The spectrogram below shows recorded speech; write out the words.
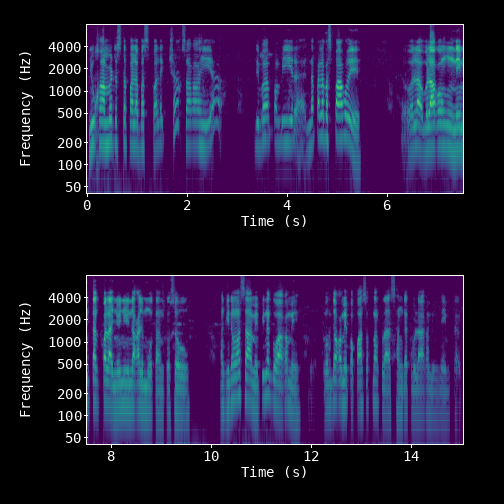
newcomer tapos napalabas pa. Like, shucks, kakahiya. Di ba? Pambihira. Napalabas pa ako eh. Wala, wala akong name tag pala. Yun yung nakalimutan ko. So, ang ginawa sa amin, pinagawa kami. Huwag daw kami papasok ng class hanggat wala kaming name tag.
